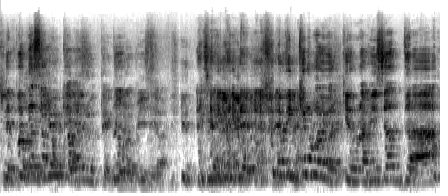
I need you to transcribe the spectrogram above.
Después de eso... nunca más. No. ¿En qué lo puedo ayudar? Quiero una pizza, da.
